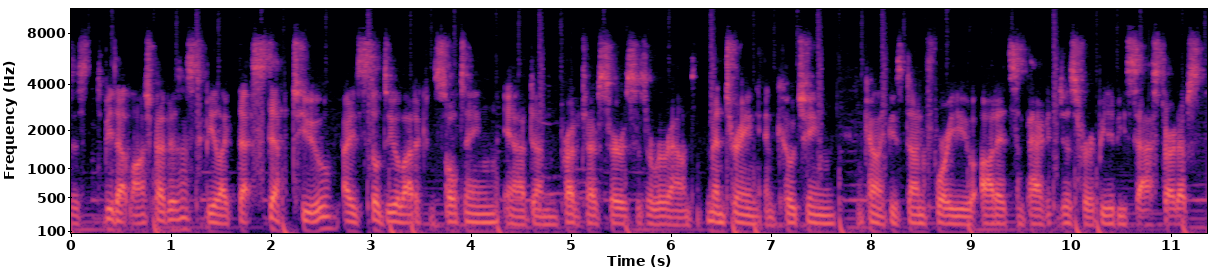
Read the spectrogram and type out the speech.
is to be that launchpad business, to be like that step two. I still do a lot of consulting and I've done prototype services around mentoring and coaching and kind of like these done for you audits and packages for B2B SaaS startups.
